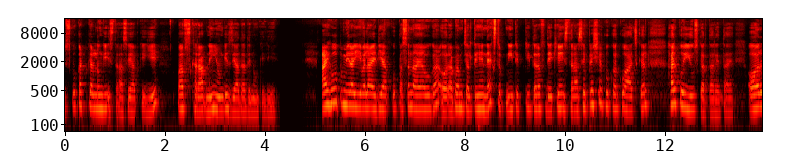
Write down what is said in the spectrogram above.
इसको कट कर लूँगी। इस तरह से आपके ये पफ्स ख़राब नहीं होंगे ज़्यादा दिनों के लिए। आई होप मेरा ये वाला आइडिया आपको पसंद आया होगा और अब हम चलते हैं नेक्स्ट अपनी टिप की तरफ़ देखें। इस तरह से प्रेशर कुकर को आजकल हर कोई यूज़ करता रहता है और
